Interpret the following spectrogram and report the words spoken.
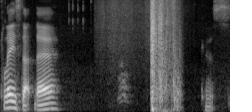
place that there. Because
